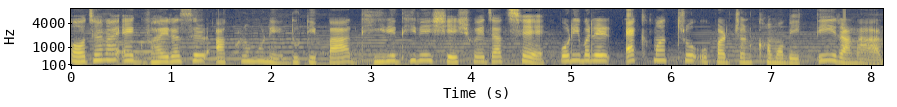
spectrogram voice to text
অজানা এক ভাইরাসের আক্রমণে দুটি পা ধীরে ধীরে শেষ হয়ে যাচ্ছে পরিবারের একমাত্র উপার্জনক্ষম ব্যক্তি রানার।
